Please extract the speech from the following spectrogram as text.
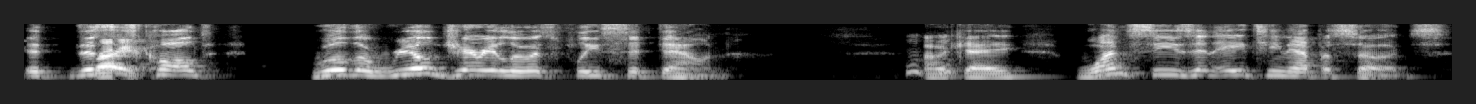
It, this right. is called "Will the Real Jerry Lewis Please Sit Down?" Okay, one season, eighteen episodes.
